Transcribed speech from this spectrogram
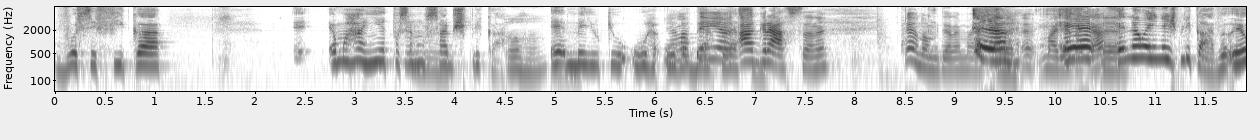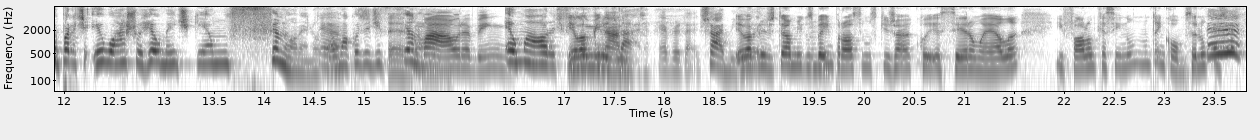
você fica. É- É uma rainha que você não sabe explicar. Aham. É meio que o, o, o Ela Roberto tem a, é a assim. graça, né? É o nome dela, é Maria. É, Maria da é, Graça. é, não é inexplicável. Eu, eu acho realmente que é um fenômeno. É, É. uma coisa de É fenômeno. uma aura bem É uma aura de fenômeno. É verdade. Sabe? Eu acredito ter amigos Uhum. bem próximos que já conheceram ela e falam que assim, não, não tem como. Você não cons- É.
